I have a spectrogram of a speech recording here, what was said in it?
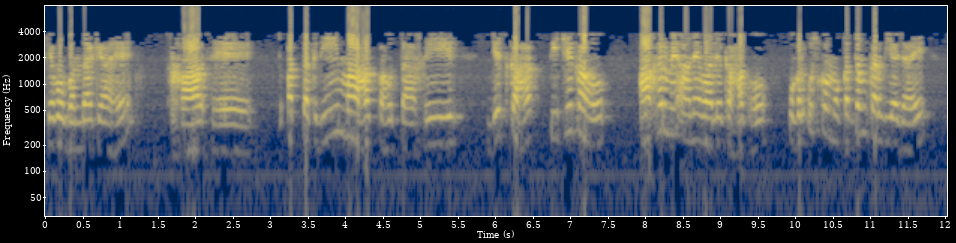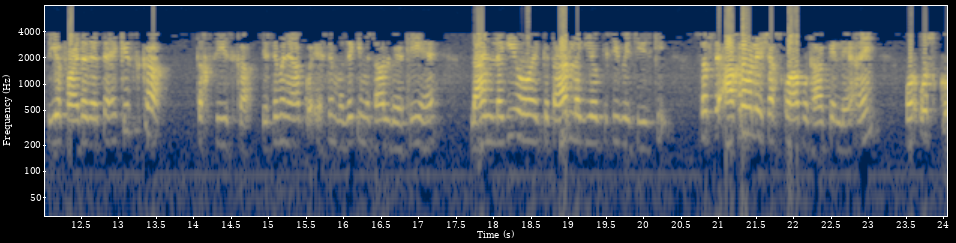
کہ وہ بندہ کیا ہے؟ خاص ہے۔ تو اب تقدیم ما حق کا ہو تاخیر جس کا حق پیچھے کا ہو، آخر میں آنے والے کا حق ہو، اگر اس کو مقدم کر دیا جائے تو یہ فائدہ دیتا ہے کس کا؟ تخصیص کا۔ جیسے میں نے آپ کو ایسے مزے کی مثال بیٹھی ہے لائن لگی ہو، ایک کتار لگی ہو کسی بھی چیز کی، سب سے آخر والے شخص کو آپ اٹھا کے لے آئیں اور اس کو،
